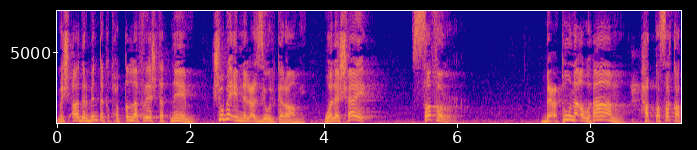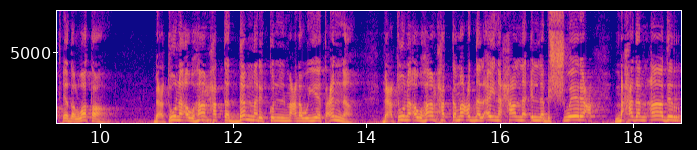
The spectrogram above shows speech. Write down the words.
مش قادر بنتك تحط لها فريش تتنام. شو بقي من العزة والكرامة؟ ولا شيء. صفر. بعتونا أوهام حتى سقط هذا الوطن. بعتونا أوهام حتى تدمرت كل المعنويات عنا. بعتونا أوهام حتى ما عدنا لقينا حالنا إلا بالشوارع. ما حدا قادر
